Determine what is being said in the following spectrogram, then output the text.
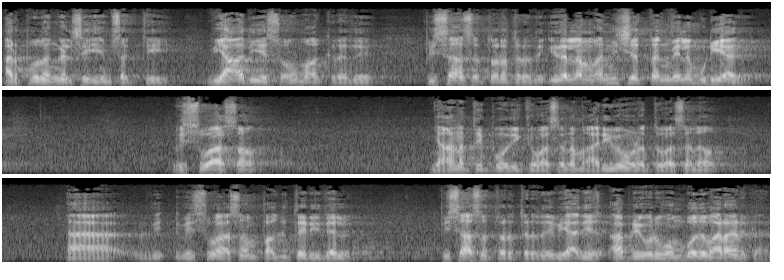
அற்புதங்கள் செய்யும் சக்தி வியாதியை சுகமாக்குறது பிசாசை துரத்துறது இதெல்லாம் மனுஷத்தன்மையில முடியாது. விசுவாசம் ஞானத்தை போதிக்கும் வசனம் அறிவு உணர்த்து வசனம் வி- விசுவாசம் பகுத்தறிதல் பிசாசை துரத்துறது வியாதி அப்படி ஒரு ஒன்பது வரம் இருக்காது.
